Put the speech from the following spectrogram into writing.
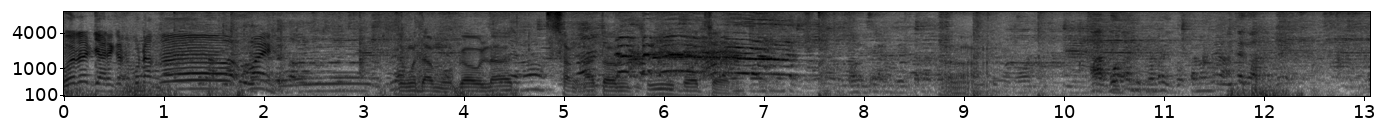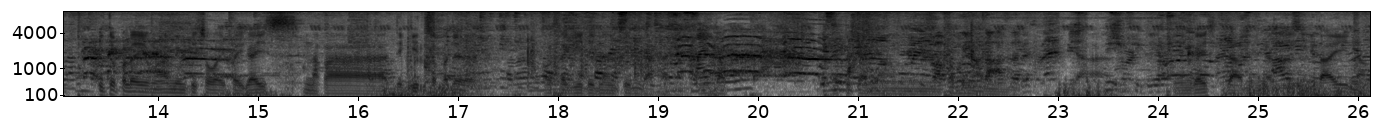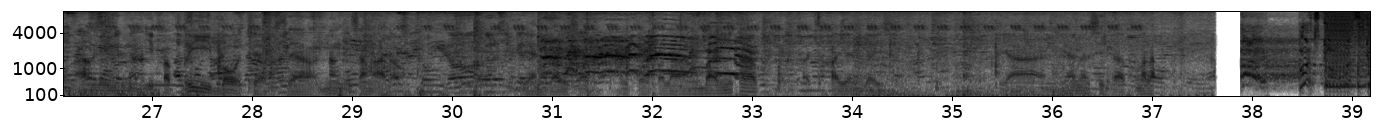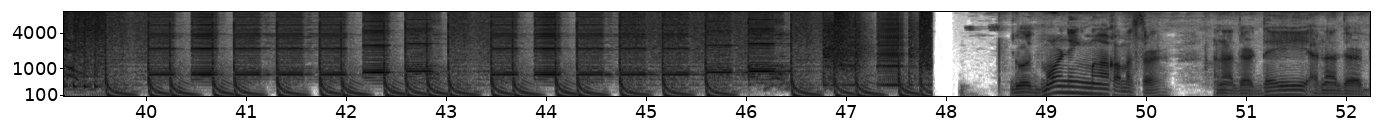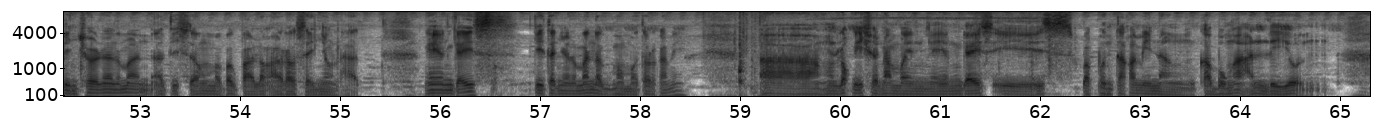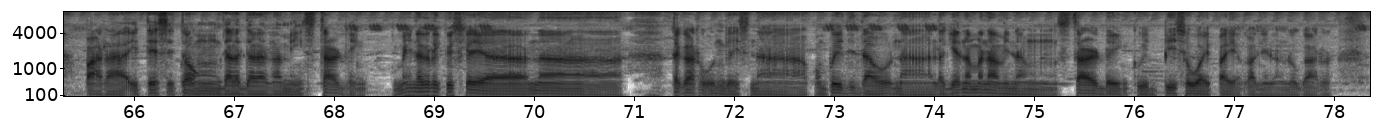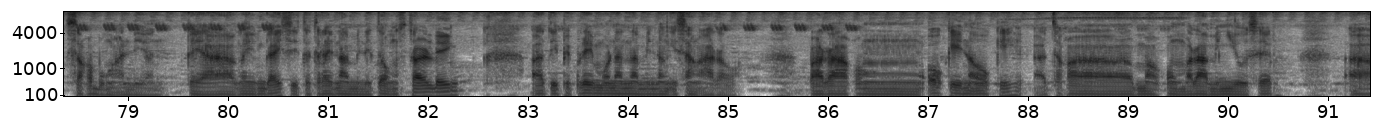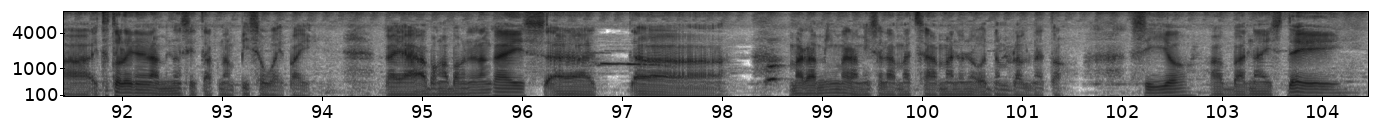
Wala, jari ka sa punang ka, umay. Tumuda mo, gaulat, sang aton free voucher. Ito pala yung aming piso wifi guys. Nakadikit sa pader. O sa gilid ng tindahan. Kasi kanyang kapalingan. Yan. Yan guys, dami naghihintay ng aming ipa-free voucher sa, ng isang araw. Yan guys. Ito pala ang ni Kap. At saka yan guys. Yan. Yan ang setup. Malaki. Good morning mga kamaster. Another day, another adventure na naman at isang mapagpalang araw sa inyong lahat. Ngayon guys, kita nyo naman nagmamotor kami. Ah, ang location naman ngayon guys is papunta kami ng Kabungaan, Leon para itest itong daladala naming Starlink. May nag-request kaya na taga roon guys na kung pwede daw na lagyan naman namin ng Starlink with piso wifi ang kanilang lugar sa Kabungan niyan. Kaya ngayon guys, itatry namin itong Starlink at ipipray muna namin ng isang araw para kung okay na okay at saka kung maraming user ah itutuloy na namin ng setup ng piso wifi kaya abang-abang na lang guys. At ah, maraming maraming salamat sa manonood ng vlog na to. See you. Have a nice day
